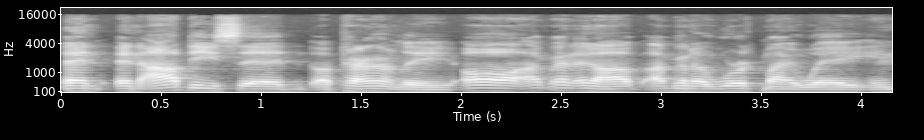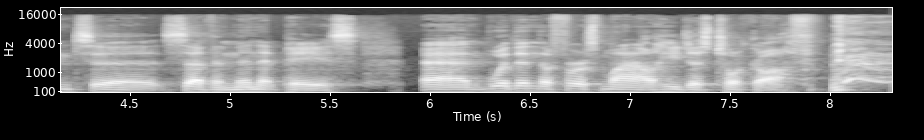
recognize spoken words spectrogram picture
And and Abdi said apparently, oh, I'm gonna I'm gonna work my way into seven minute pace, and within the first mile, he just took off.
